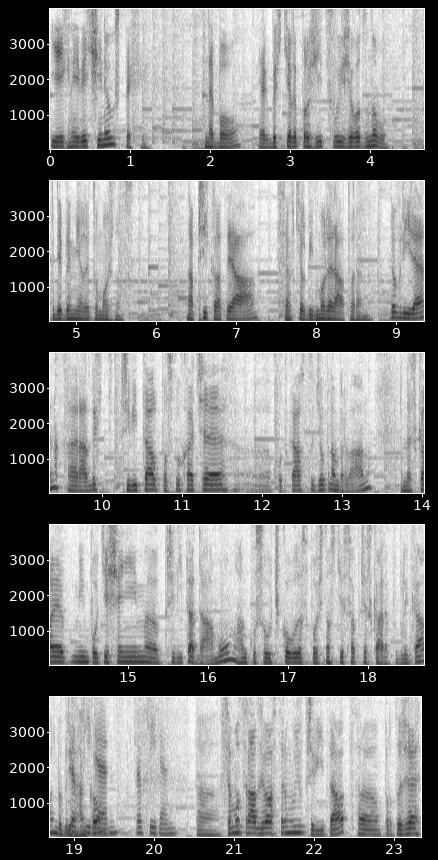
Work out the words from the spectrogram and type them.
jejich největší neúspěchy. Nebo jak by chtěli prožít svůj život znovu, kdyby měli tu možnost. Například já jsem chtěl být moderátorem. Dobrý den, rád bych přivítal posluchače podcastu Job Number One. Dneska je mým potěšením eh, přivítat dámu, Hanku Součkovou ze společnosti SAP Česká republika. Dobrý, Dobrý den, Hanko. den. Dobrý den. Eh, jsem moc rád, že vás tady můžu přivítat, eh, protože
